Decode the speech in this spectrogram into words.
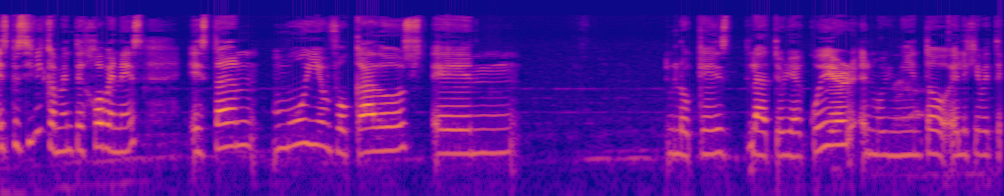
específicamente jóvenes, están muy enfocados en lo que es la teoría queer, el movimiento LGBT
